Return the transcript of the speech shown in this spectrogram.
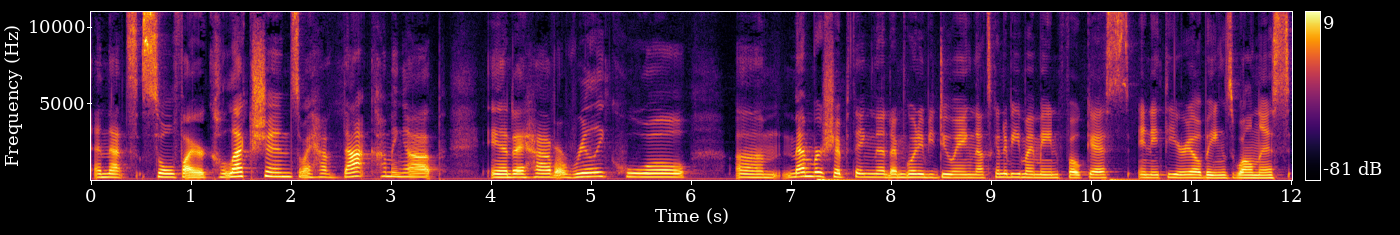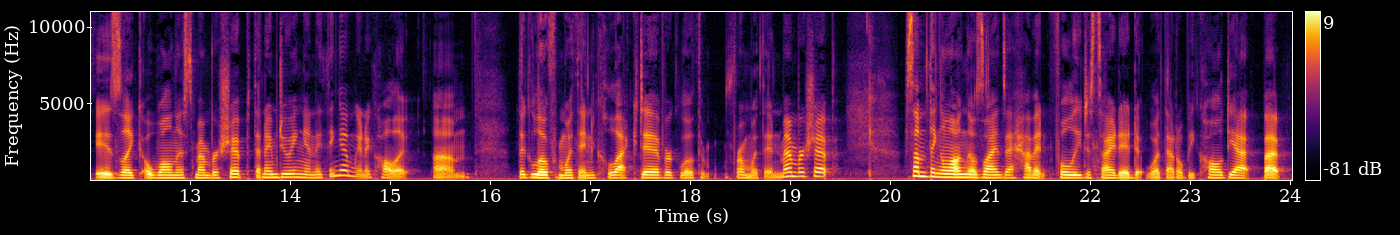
and that's Soulfire Collection. So I have that coming up. And I have a really cool um, membership thing that I'm going to be doing. That's going to be my main focus in Ethereal Beings Wellness is like a wellness membership that I'm doing. And I think I'm going to call it um, the Glow From Within Collective or Glow From Within membership something along those lines. I haven't fully decided what that'll be called yet, but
